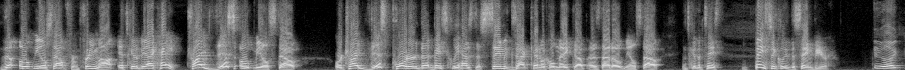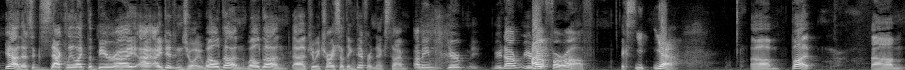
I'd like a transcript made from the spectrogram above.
the oatmeal stout from Fremont, it's going to be like, hey, try this oatmeal stout, or try this porter that basically has the same exact chemical makeup as that oatmeal stout. It's going to taste basically the same beer. You're like, yeah, that's exactly like the beer I, I, I did enjoy. Well done, well done. Uh, can we try something different next time? I mean, you're you're not you're not I- far off. Ex- yeah. um, but, um,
